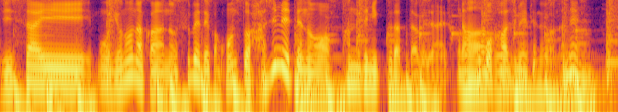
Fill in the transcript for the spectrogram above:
実際もう世の中の全てが本当初めてのパンデミックだったわけじゃないですか。ほぼ初めてのようなね。うん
